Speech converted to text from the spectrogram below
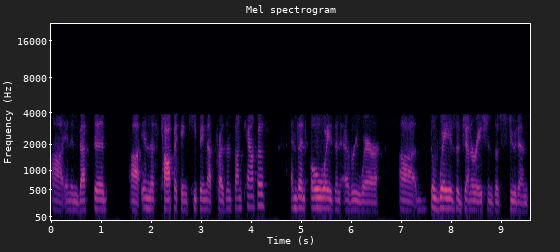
uh, and invested uh, in this topic and keeping that presence on campus, and then always and everywhere uh, the waves of generations of students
